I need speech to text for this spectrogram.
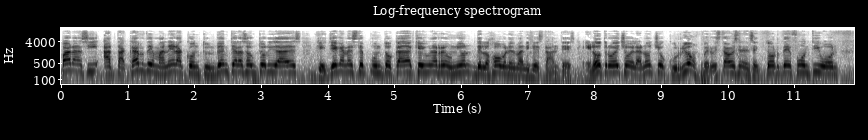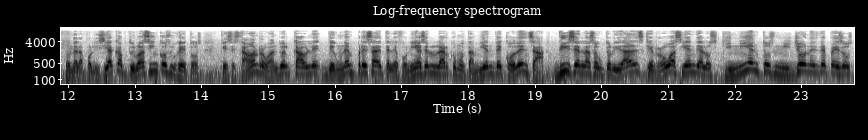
para así atacar de manera contundente a las autoridades que llegan a este punto cada que hay una reunión de los jóvenes manifestantes. El otro hecho de la noche ocurrió, pero esta vez en el sector de Fontibón, donde la policía capturó a cinco sujetos que se estaban robando el cable de una empresa de telefonía celular como también de Codensa. Dicen las autoridades que el robo asciende a los 500 millones de pesos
